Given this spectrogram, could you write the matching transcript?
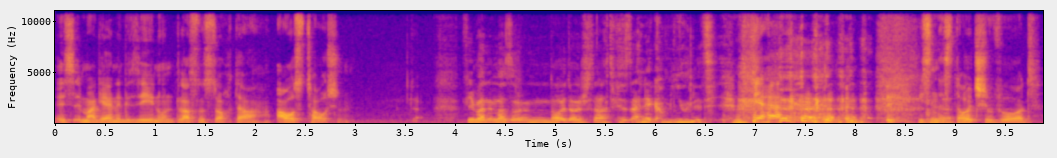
Ist immer gerne gesehen und lasst uns doch da austauschen wie man immer so im Neudeutsch sagt, wir sind eine Community. Ja. wie ist denn das deutsche Wort?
